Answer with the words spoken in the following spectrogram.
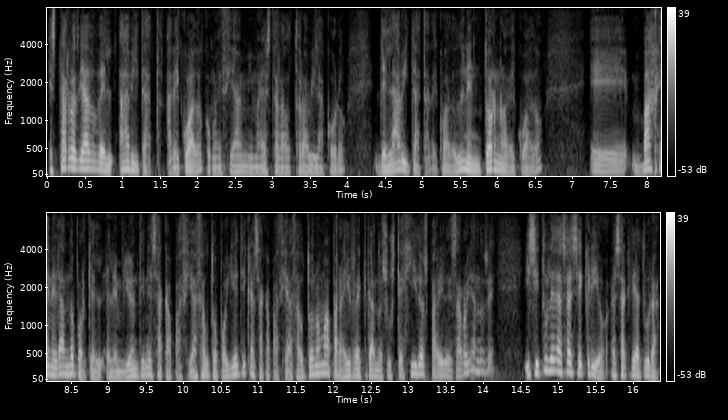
está rodeado del hábitat adecuado, como decía mi maestra la doctora Vilacoro, del hábitat adecuado, de un entorno adecuado, eh, va generando, porque el, embrión tiene esa capacidad autopoyética, esa capacidad autónoma para ir recreando sus tejidos, para ir desarrollándose, y si tú le das a ese crío, a esa criatura,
